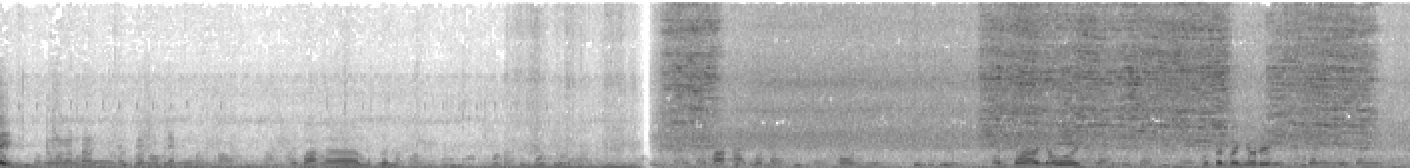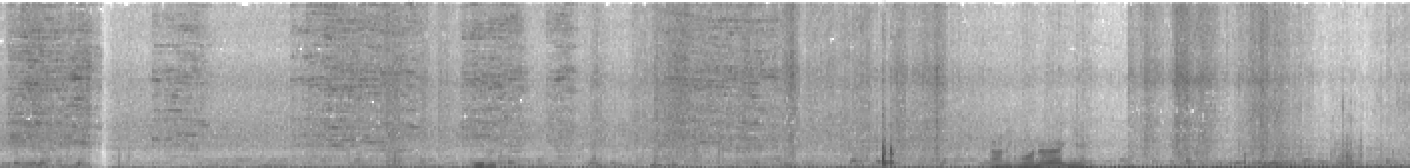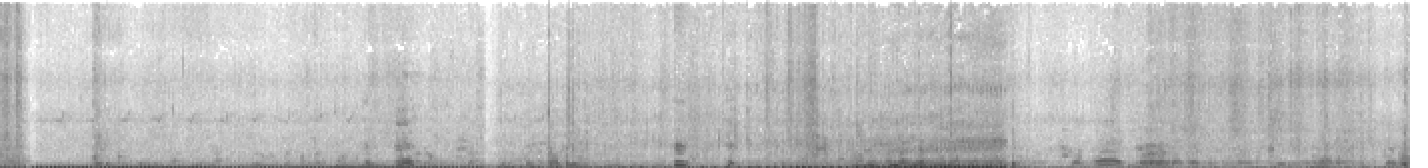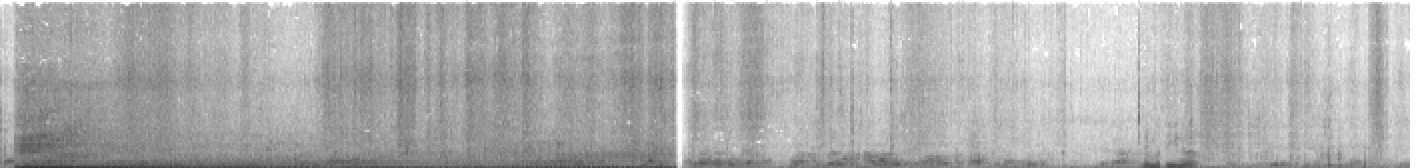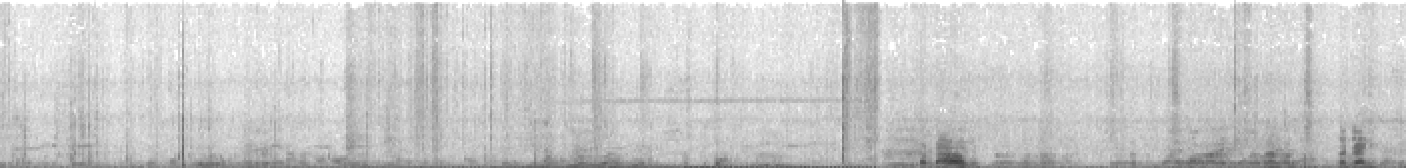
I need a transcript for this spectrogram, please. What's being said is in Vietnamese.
ơi. Bác một cân bác hai con này bán cá à cháu ơi? Một cân bao nhiêu đấy? Cân cá này ngon đấy nha cá không? À, cân cho anh. đi.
